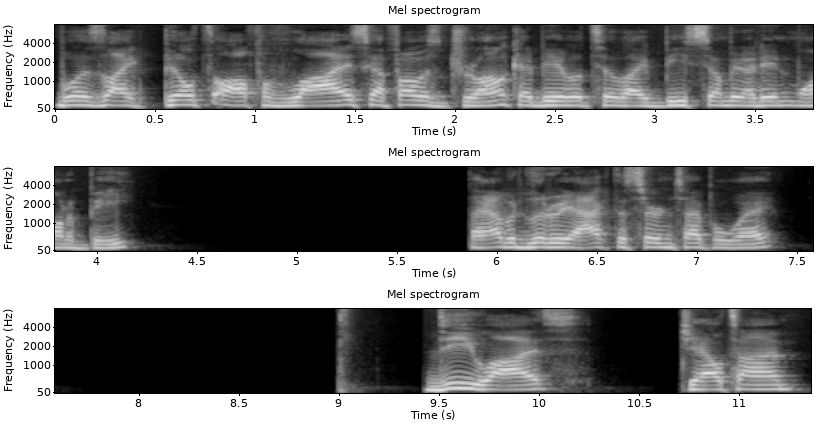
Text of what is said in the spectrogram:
was like built off of lies. If I was drunk, I'd be able to like be somebody I didn't want to be. Like I would literally act a certain type of way. DUIs, jail time,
